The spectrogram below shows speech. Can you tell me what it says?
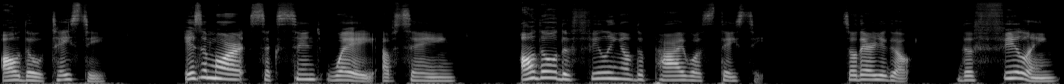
although tasty, is a more succinct way of saying, although the filling of the pie was tasty. So there you go. The filling,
